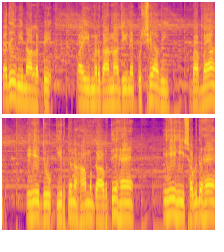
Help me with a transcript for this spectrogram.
ਕਦੇ ਵੀ ਨਾ ਲੱਭੇ। ਭਾਈ ਮਰਦਾਨਾ ਜੀ ਨੇ ਪੁੱਛਿਆ ਵੀ, ਬਾਬਾ ਇਹ ਜੋ ਕੀਰਤਨ ਹਮ ਗਾਵਤੇ ਹੈ, ਇਹ ਹੀ ਸ਼ਬਦ ਹੈ।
